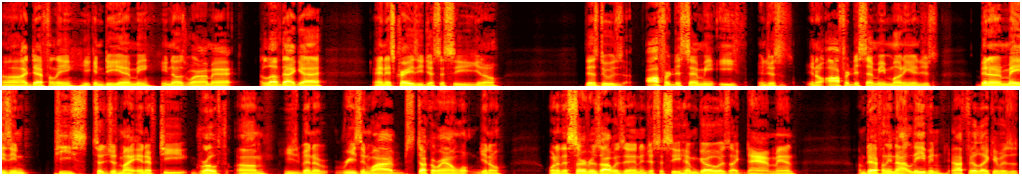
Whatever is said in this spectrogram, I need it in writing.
Uh, I definitely, he can DM me. He knows where I'm at. I love that guy. And it's crazy just to see, you know, this dude's offered to send me ETH and just, you know, offered to send me money and just been an amazing piece to just my NFT growth. Um, he's been a reason why I've stuck around, you know, one of the servers I was in and just to see him go is like, damn, man. I'm definitely not leaving. I feel like it was,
